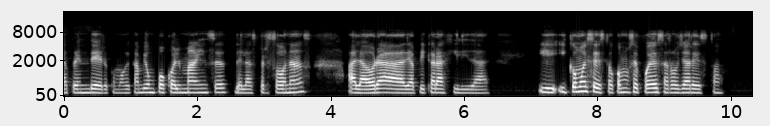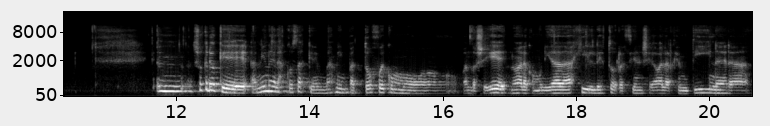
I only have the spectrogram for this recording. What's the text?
aprender, como que cambia un poco el mindset de las personas a la hora de aplicar agilidad. ¿Y, cómo es esto? ¿Cómo se puede desarrollar esto? Mm, yo creo que a mí una de las cosas que más me impactó fue como cuando llegué ¿no? a la comunidad ágil, esto recién llegaba a la Argentina, era,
